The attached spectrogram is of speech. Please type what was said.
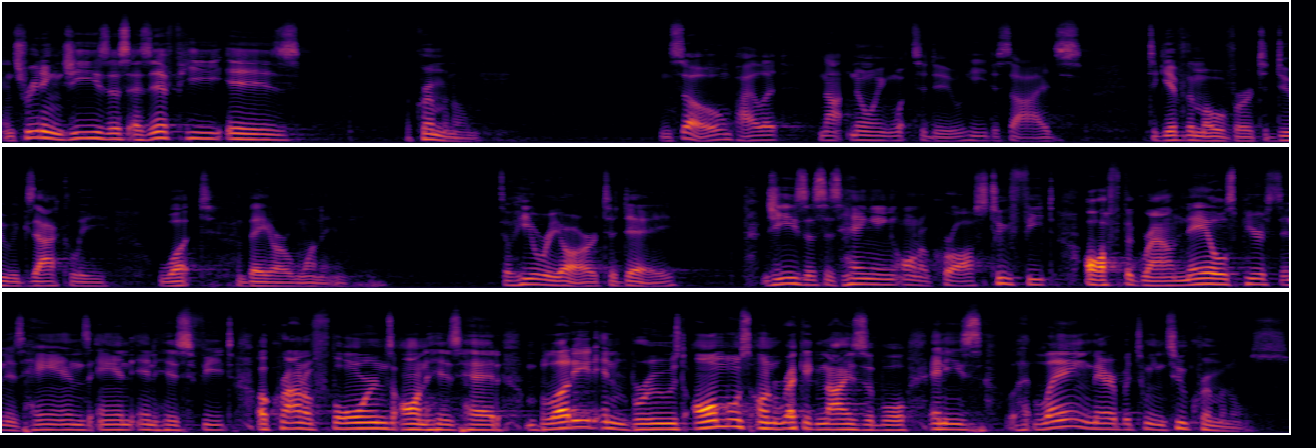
and treating Jesus as if he is a criminal. And so, Pilate, not knowing what to do, he decides to give them over to do exactly what they are wanting. So here we are today Jesus is hanging on a cross, two feet off the ground, nails pierced in his hands and in his feet, a crown of thorns on his head, bloodied and bruised, almost unrecognizable, and he's laying there between two criminals,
